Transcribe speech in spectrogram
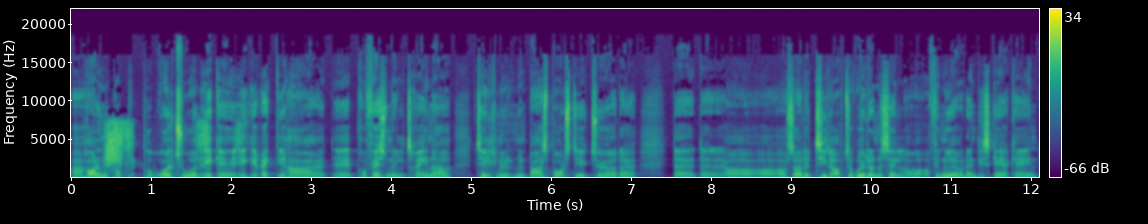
af holdene på, på Worldturen ikke, ikke rigtig har øh, professionelle trænere tilknyttet, men bare sportsdirektører, der, der, der, og, og, og så er det tit op til rytterne selv at, at finde ud af, hvordan de skærer kagen.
